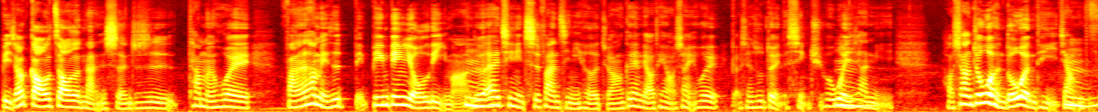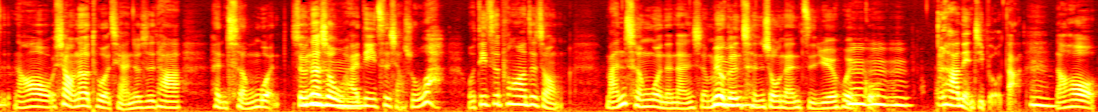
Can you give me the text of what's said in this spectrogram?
比较高招的男生，就是他们会，反正他们也是彬彬有礼嘛，就是哎，请你吃饭，请你喝酒，然后跟你聊天，好像也会表现出对你的兴趣，会问一下你，好像就问很多问题这样子。然后像我那个土耳其人，就是他很沉稳，所以那时候我还第一次想说，哇，我第一次碰到这种。蛮沉稳的男生，没有跟成熟男子约会过，因为他年纪比我大。嗯然后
